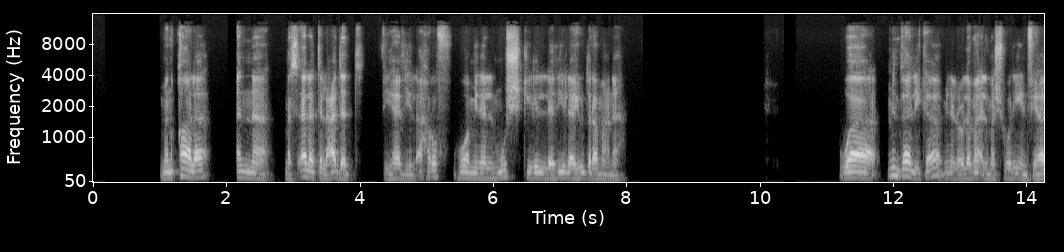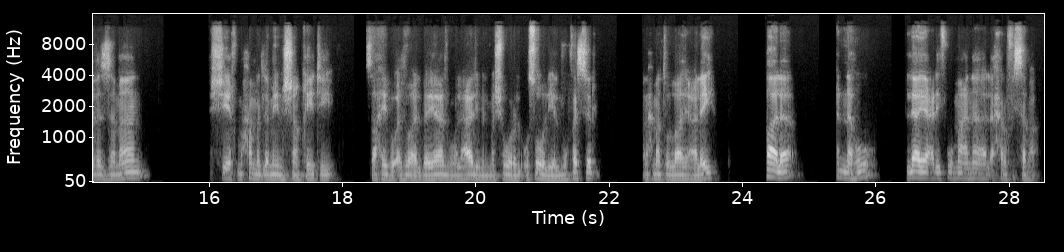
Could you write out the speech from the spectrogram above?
من قال أن مسألة العدد في هذه الأحرف هو من المشكل الذي لا يدرى معناه. ومن ذلك من العلماء المشهورين في هذا الزمان الشيخ محمد لمين الشنقيطي صاحب أذواء البيان والعالم المشهور الأصولي المفسر رحمة الله عليه قال أنه لا يعرف معنى الأحرف السبعة.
